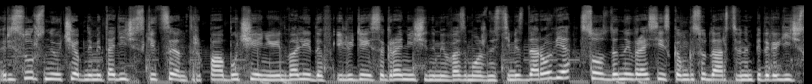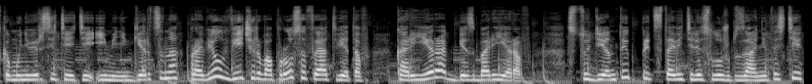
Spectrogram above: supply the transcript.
ресурсный учебно-методический центр по обучению инвалидов и людей с ограниченными возможностями здоровья, созданный в Российском государственном педагогическом университете имени Герцена, провел вечер вопросов и ответов «Карьера без барьеров». Студенты, представители служб занятости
